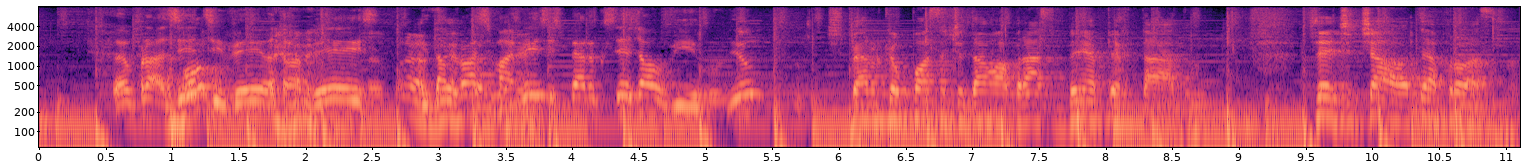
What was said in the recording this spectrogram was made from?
É um prazer Bom. te ver outra vez. É um e da próxima também. vez espero que seja ao vivo, viu? Espero que eu possa te dar um abraço bem apertado. Gente, tchau, até a próxima.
